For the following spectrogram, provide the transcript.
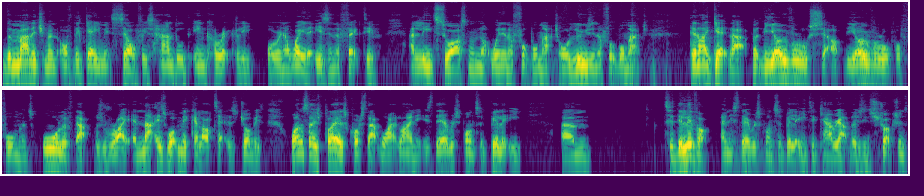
the management of the game itself is handled incorrectly or in a way that isn't effective and leads to Arsenal not winning a football match or losing a football match, then I get that. But the overall setup, the overall performance, all of that was right. And that is what Mikel Arteta's job is. Once those players cross that white line, it is their responsibility um, to deliver and it's their responsibility to carry out those instructions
